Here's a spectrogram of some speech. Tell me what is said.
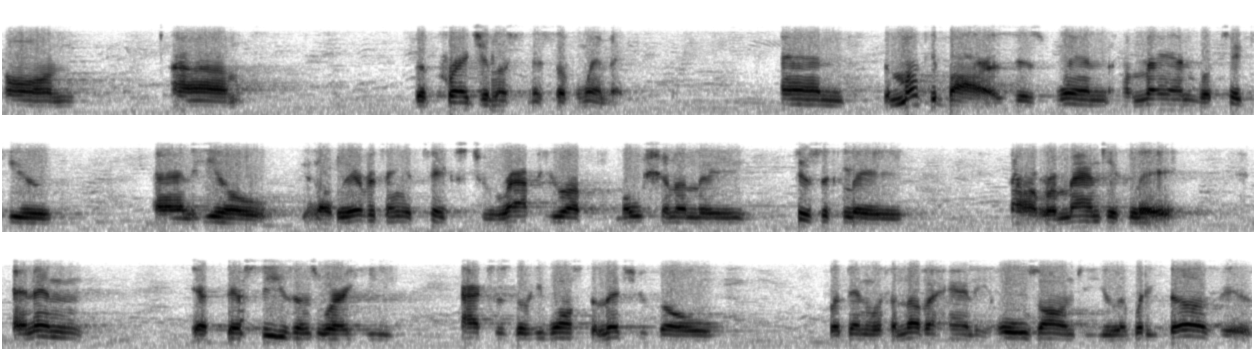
on um, the credulousness of women. And the monkey bars is when a man will take you and he'll, you know, do everything it takes to wrap you up emotionally, physically, uh, romantically, and then if there are seasons where he acts as though he wants to let you go, but then with another hand he holds on to you, and what he does is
